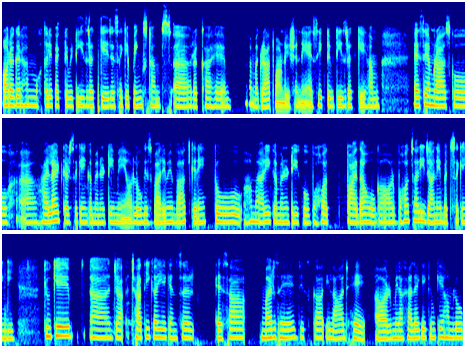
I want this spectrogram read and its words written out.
اور اگر ہم مختلف ایکٹیویٹیز رکھ کے، جیسے کہ پنک اسٹمپس رکھا ہے، مگرات فاؤنڈیشن نے، ایسی ایکٹیویٹیز رکھ کے ہم ایسے امراض کو ہائی لائٹ کر سکیں کمیونٹی میں اور لوگ اس بارے میں بات کریں تو ہماری کمیونٹی کو بہت فائدہ ہوگا اور بہت ساری جانیں بچ سکیں گی۔ کیونکہ چھاتی کا یہ کینسر ایسا مرض ہے جس کا علاج ہے۔ اور میرا خیال ہے کہ کیونکہ ہم لوگ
